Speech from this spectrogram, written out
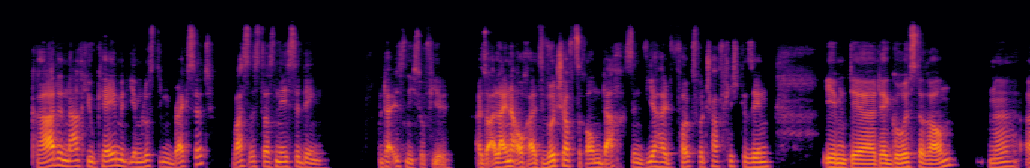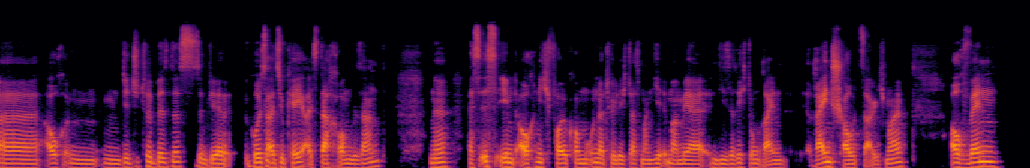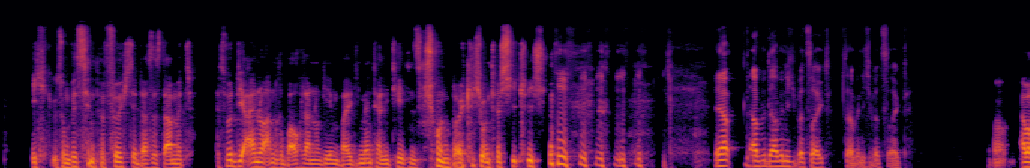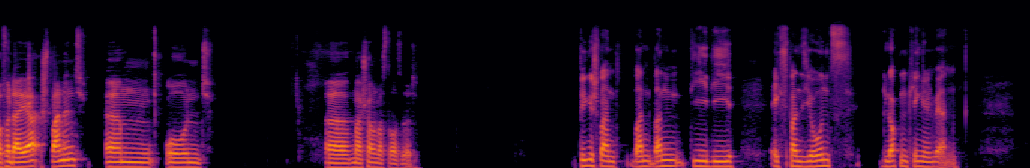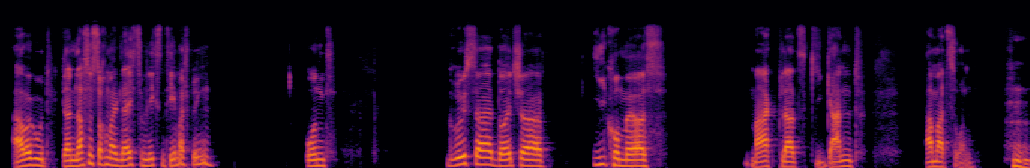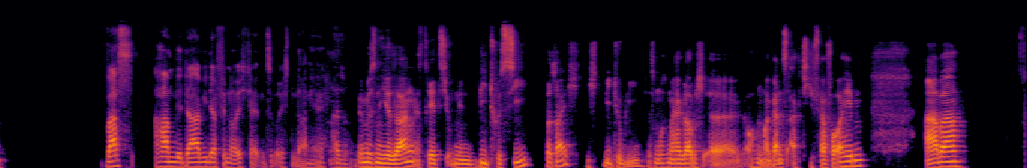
gerade nach UK mit ihrem lustigen Brexit, was ist das nächste Ding? Und da ist nicht so viel. Also alleine auch als Wirtschaftsraum Dach sind wir halt volkswirtschaftlich gesehen eben der, der größte Raum. Ne? Äh, auch im, im Digital Business sind wir größer als UK, als Dachraum gesandt. Ne? Es ist eben auch nicht vollkommen unnatürlich, dass man hier immer mehr in diese Richtung rein, reinschaut, sage ich mal. Auch wenn ich so ein bisschen befürchte, dass es damit, es wird die eine oder andere Bauchlandung geben, weil die Mentalitäten sind schon deutlich unterschiedlich. ja, da, da bin ich überzeugt. Da bin ich überzeugt. Ja, aber von daher spannend ähm, und äh, mal schauen, was draus wird. Bin gespannt, wann, wann die, die Expansionsglocken klingeln werden. Aber gut, dann lass uns doch mal gleich zum nächsten Thema springen. Und größter deutscher E-Commerce Marktplatz, Gigant, Amazon. Hm. Was haben wir da wieder für Neuigkeiten zu berichten, Daniel? Also, wir müssen hier sagen, es dreht sich um den B2C-Bereich, nicht B2B. Das muss man ja, glaube ich, äh, auch mal ganz aktiv hervorheben. Aber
